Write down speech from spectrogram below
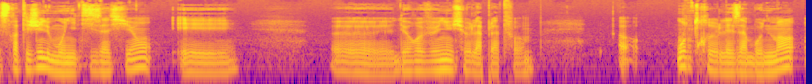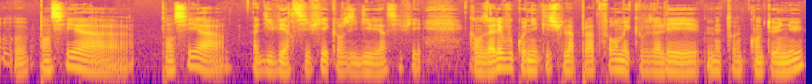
stratégies de monétisation et euh, de revenus sur la plateforme outre les abonnements, euh, pensez à, pensez à, diversifier. Quand je dis diversifier, quand vous allez vous connecter sur la plateforme et que vous allez mettre un contenu,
